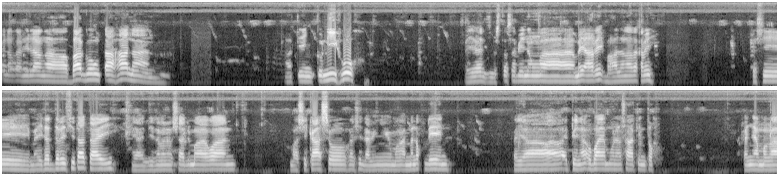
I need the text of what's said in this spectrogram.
Yan ang kanilang ah, bagong tahanan. Ating kuniho. Ayan, basta sabi nung ah, may-ari, bahala na kami. Kasi may edad na rin si tatay. Kaya hindi naman masyado makakuan. Masikaso kasi daming yung mga manok din. Kaya ipinaubayan muna sa atin to. Kanyang mga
